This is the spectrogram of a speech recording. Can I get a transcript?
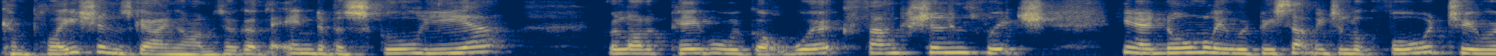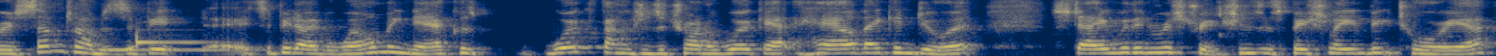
completions going on. So we've got the end of a school year for a lot of people. We've got work functions, which you know normally would be something to look forward to, whereas sometimes it's a bit it's a bit overwhelming now because work functions are trying to work out how they can do it, stay within restrictions, especially in Victoria,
